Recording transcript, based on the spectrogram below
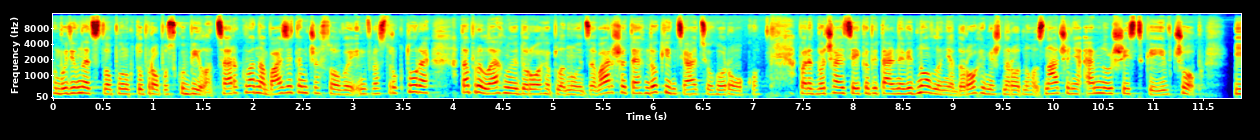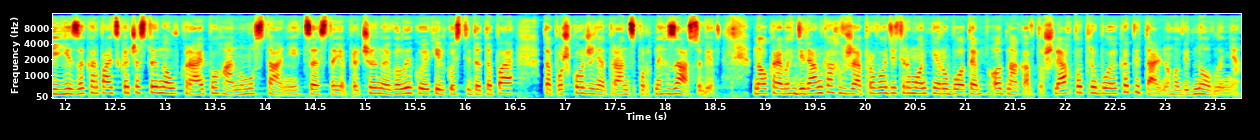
будівництво пункту пропуску Біла Церква на базі тимчасової інфраструктури та прилеглої дороги планують завершити до кінця цього року. Передбачається і капітальне відновлення дороги міжнародного значення М06 Київ-ЧОП. Її закарпатська частина у вкрай поганому стані. Це стає причиною великої кількості ДТП та пошкодження транспортних засобів. На окремих ділянках вже проводять ремонтні роботи, однак автошлях потребує капітального відновлення.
